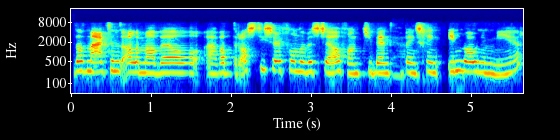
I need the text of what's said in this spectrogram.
Dat maakte het allemaal wel uh, wat drastischer, vonden we zelf, want je bent opeens geen inwoner meer.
